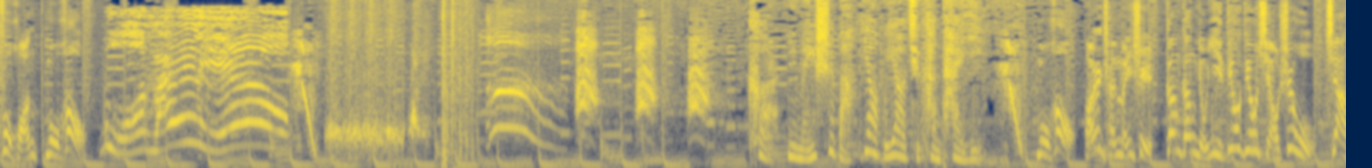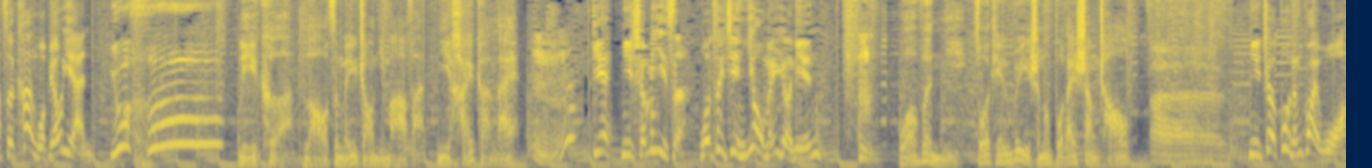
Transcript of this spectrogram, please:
父皇母后，我来了。克尔，你没事吧？要不要去看太医？母后，儿臣没事，刚刚有一丢丢小失误，下次看我表演。哟呵，李克，老子没找你麻烦，你还敢来？嗯爹，你什么意思？我最近又没惹您。我问你，昨天为什么不来上朝？呃，你这不能怪我，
